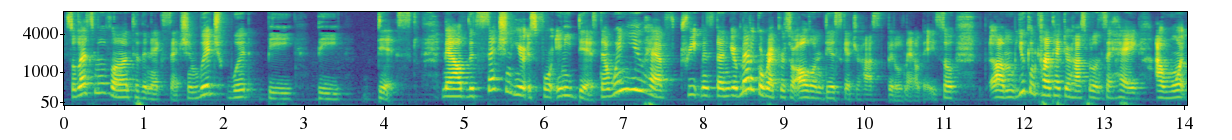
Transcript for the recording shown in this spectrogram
So let's move on to the next section, which would be the disc. Now, the section here is for any disc. Now, when you have treatments done, your medical records are all on disc at your hospital nowadays. So um, you can contact your hospital and say, hey, I want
